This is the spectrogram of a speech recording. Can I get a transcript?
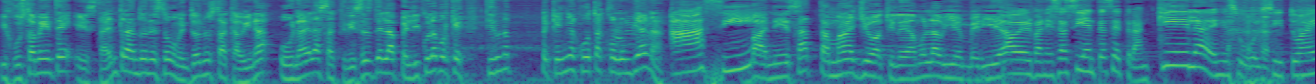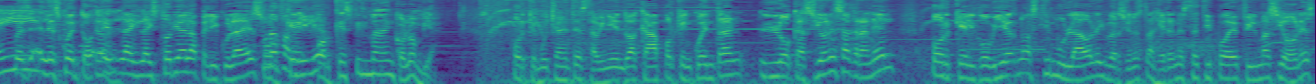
y justamente está entrando en este momento en nuestra cabina una de las actrices de la película porque tiene una pequeña cuota colombiana. Ah, sí. Vanessa Tamayo, a quien le damos la bienvenida. A ver, Vanessa, siéntese tranquila, deje su bolsito ahí. Pues eh, les cuento, eh, la, la historia de la película es una familia... ¿Por qué es filmada en Colombia? Porque mucha gente está viniendo acá, porque encuentran locaciones a granel, porque el gobierno ha estimulado la inversión extranjera en este tipo de filmaciones.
